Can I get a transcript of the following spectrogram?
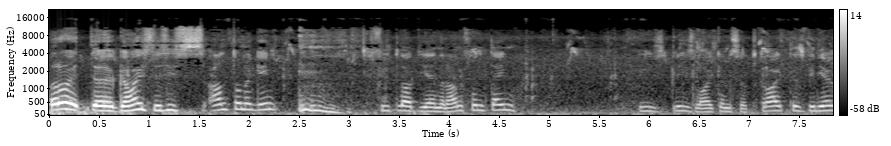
Alright uh, guys, this is Anton again. Feedlot here in Randfontein. Please, please like and subscribe this video.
